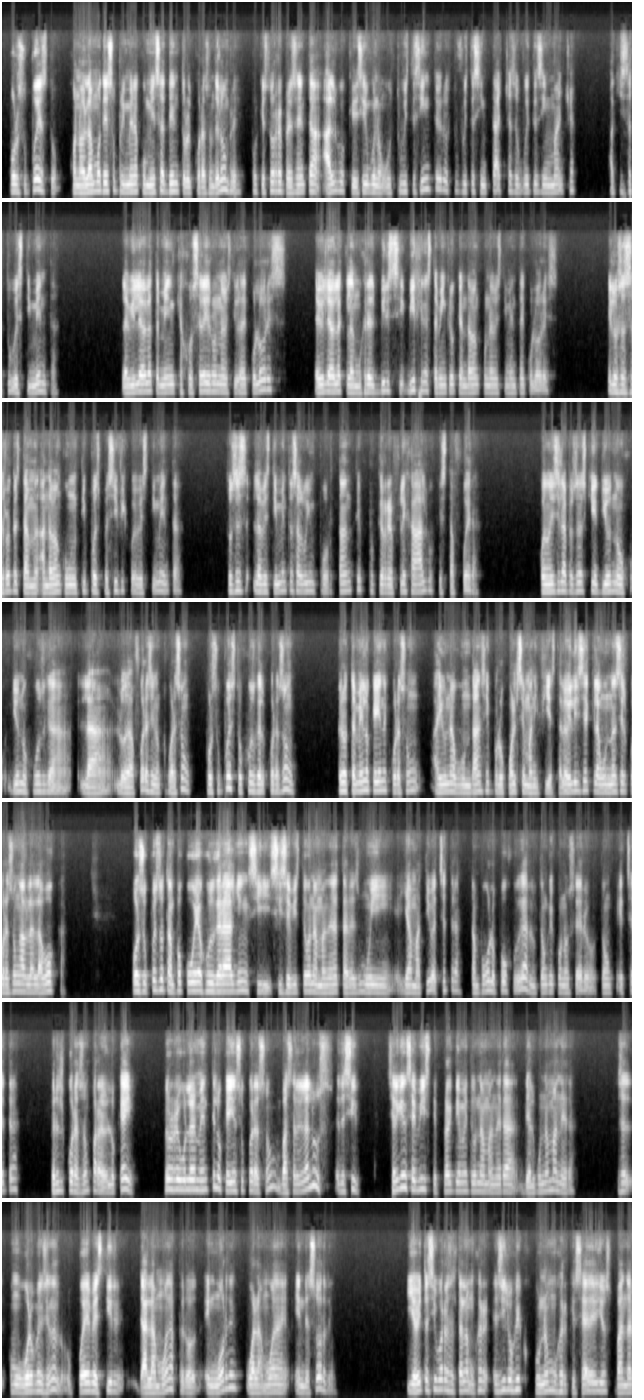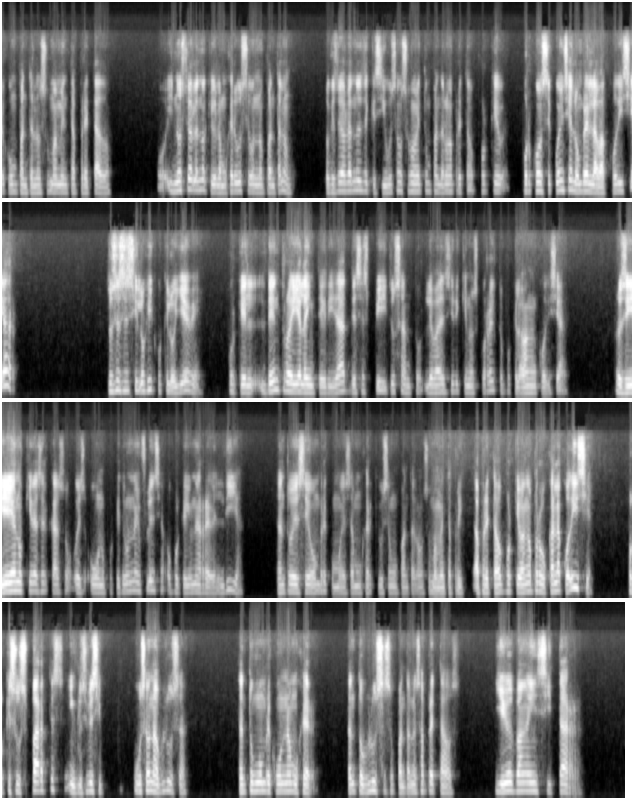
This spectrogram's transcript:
Por supuesto, cuando hablamos de eso, primero comienza dentro del corazón del hombre, porque esto representa algo que decir, bueno, tú fuiste íntegro, tú fuiste sin tachas, o fuiste sin mancha, aquí está tu vestimenta. La Biblia habla también que a José le dieron una vestidura de colores. La Biblia habla que las mujeres vírgenes también creo que andaban con una vestimenta de colores. Y los sacerdotes andaban con un tipo específico de vestimenta. Entonces, la vestimenta es algo importante porque refleja algo que está afuera. Cuando dice la persona es que Dios no, Dios no juzga la, lo de afuera, sino el corazón. Por supuesto, juzga el corazón. Pero también lo que hay en el corazón hay una abundancia y por lo cual se manifiesta. La Biblia dice que la abundancia del corazón habla la boca. Por supuesto, tampoco voy a juzgar a alguien si, si se viste de una manera tal vez muy llamativa, etcétera. Tampoco lo puedo juzgar, lo tengo que conocer, o tengo etcétera. Pero el corazón para ver lo que hay pero regularmente lo que hay en su corazón va a salir a la luz. Es decir, si alguien se viste prácticamente de una manera, de alguna manera, como vuelvo a mencionarlo, puede vestir a la moda, pero en orden o a la moda en desorden. Y ahorita sí voy a resaltar a la mujer. Es ilógico que una mujer que sea de Dios va a andar con un pantalón sumamente apretado. Y no estoy hablando que la mujer use o no pantalón. Lo que estoy hablando es de que si usa sumamente un pantalón apretado, porque por consecuencia el hombre la va a codiciar. Entonces es ilógico que lo lleve porque dentro de ella la integridad de ese Espíritu Santo le va a decir que no es correcto porque la van a codiciar. Pero si ella no quiere hacer caso, es uno porque tiene una influencia o porque hay una rebeldía, tanto de ese hombre como de esa mujer que usan un pantalón sumamente apretado porque van a provocar la codicia, porque sus partes, inclusive si usa una blusa, tanto un hombre como una mujer, tanto blusas o pantalones apretados, y ellos van a incitar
